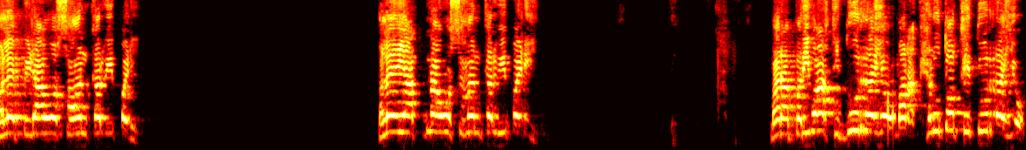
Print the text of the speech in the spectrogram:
ભલે પીડાઓ સહન કરવી પડી, ભલે યાતનાઓ સહન કરવી પડી, મારા પરિવારથી દૂર રહ્યો, મારા ખેડૂતોથી દૂર રહ્યો,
